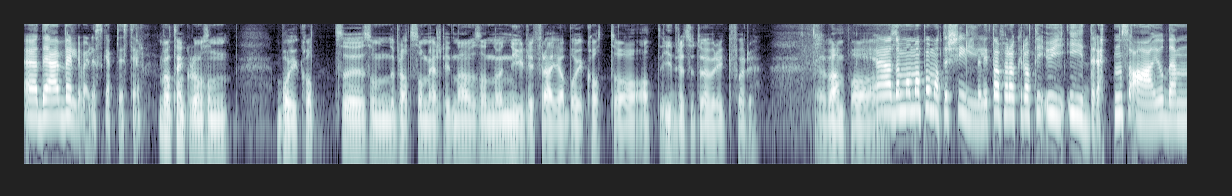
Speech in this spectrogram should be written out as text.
det er jeg veldig, veldig skeptisk til. Hva tenker du om sånn boikott eh, som det prates om hele tiden? Sånn nylig Freia-boikott, og at idrettsutøvere ikke får eh, være med på Ja, da må man på en måte skille litt, da, for akkurat i idretten så er jo den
